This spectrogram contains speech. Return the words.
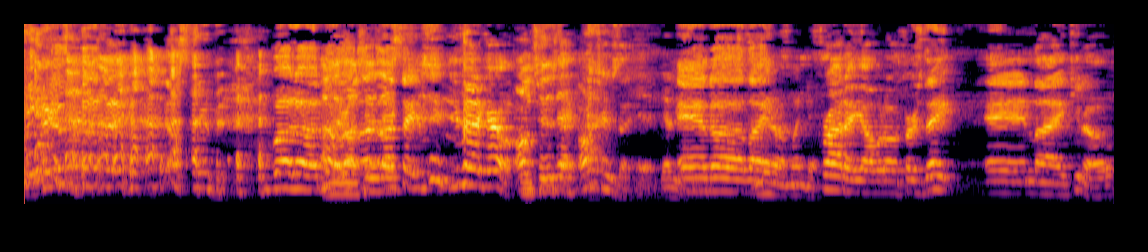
that's stupid. But uh, no, met her on let- let- let's say you met a girl on, On Tuesday? On Tuesday. Yeah, And uh, I on like Monday. Friday, y'all went on the first date, and like you know,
